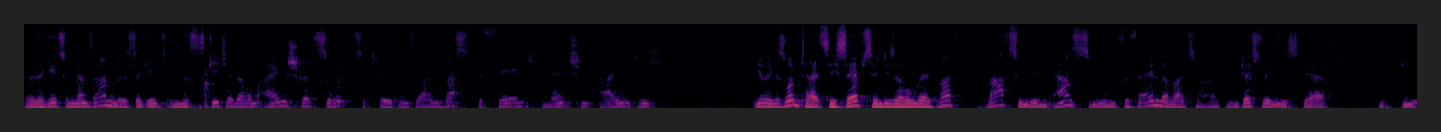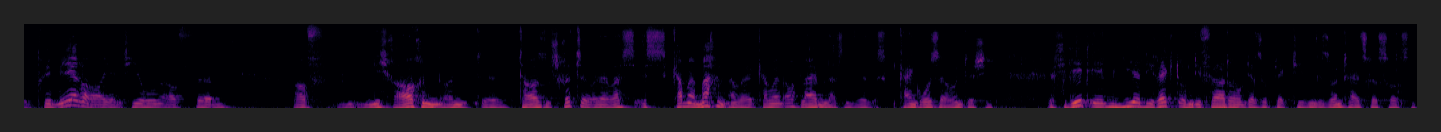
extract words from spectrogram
Da geht es um ganz anderes. Da geht's um, es geht ja darum, einen Schritt zurückzutreten und zu sagen, was befähigt Menschen eigentlich, ihre Gesundheit, sich selbst in dieser Umwelt wahr, wahrzunehmen, ernst zu nehmen, für veränderbar zu halten. Und deswegen ist der, die, die primäre Orientierung auf, ähm, auf nicht rauchen und tausend äh, Schritte oder was ist, kann man machen, aber kann man auch bleiben lassen. Das ist kein großer Unterschied. Es geht eben hier direkt um die Förderung der subjektiven Gesundheitsressourcen.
